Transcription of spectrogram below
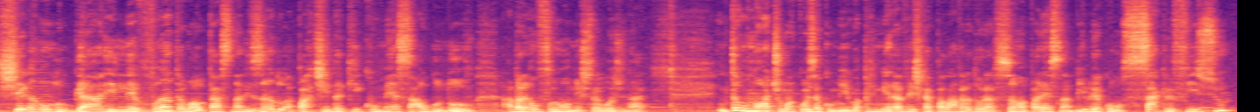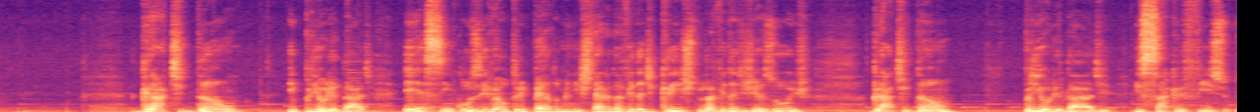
chega num lugar e ele levanta o altar, sinalizando a partir daqui começa algo novo. Abraão foi um homem extraordinário. Então note uma coisa comigo, a primeira vez que a palavra adoração aparece na Bíblia é com sacrifício, gratidão e prioridade. Esse inclusive é o tripé do ministério da vida de Cristo, da vida de Jesus. Gratidão, prioridade e sacrifício,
